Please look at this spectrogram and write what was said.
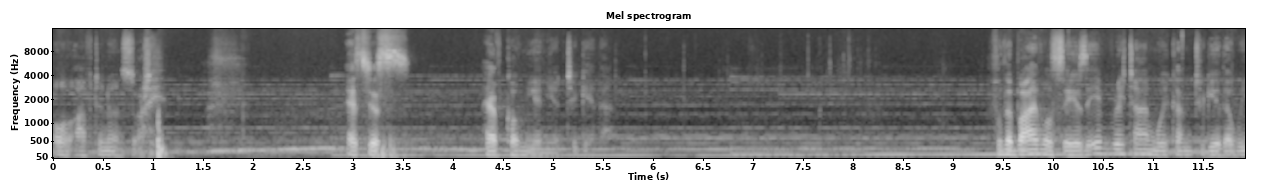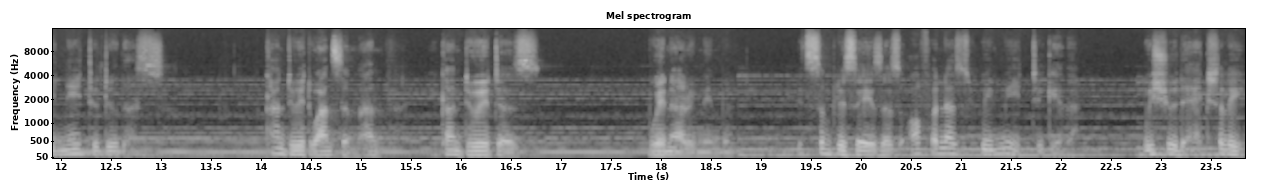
Oh, afternoon, sorry. Let's just have communion together. For the Bible says every time we come together, we need to do this. You can't do it once a month. You can't do it as when I remember. It simply says as often as we meet together, we should actually,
